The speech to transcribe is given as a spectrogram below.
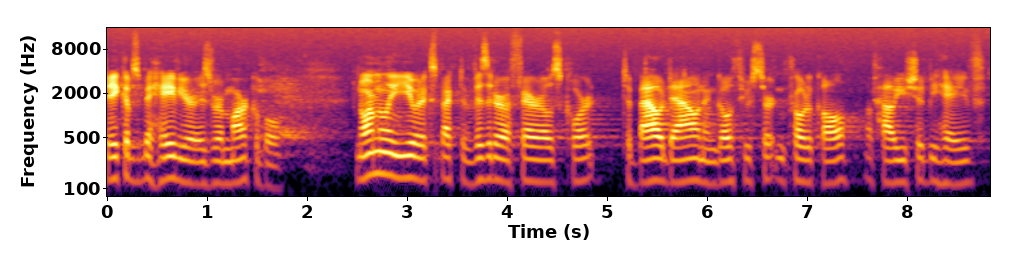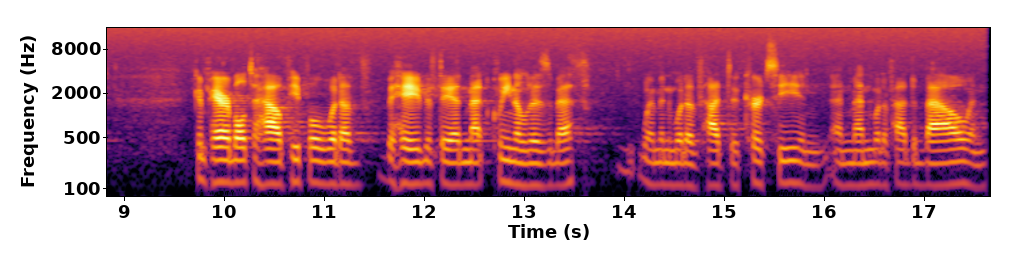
Jacob's behavior is remarkable. Normally, you would expect a visitor of Pharaoh's court to bow down and go through certain protocol of how you should behave, comparable to how people would have behaved if they had met Queen Elizabeth. Women would have had to curtsy, and, and men would have had to bow, and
